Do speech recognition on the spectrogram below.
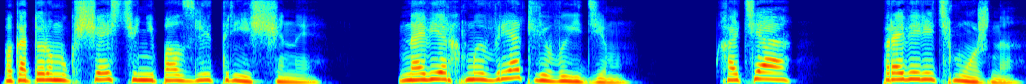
по которому, к счастью, не ползли трещины. Наверх мы вряд ли выйдем. Хотя проверить можно.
